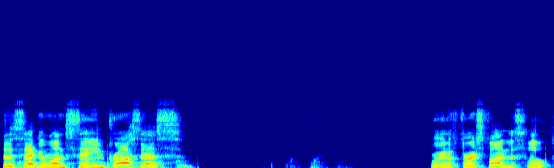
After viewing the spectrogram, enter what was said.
For the second one, same process. We're going to first find the slope.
